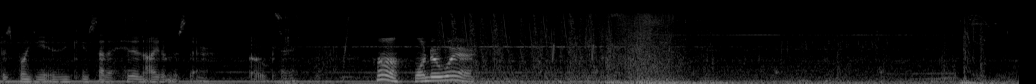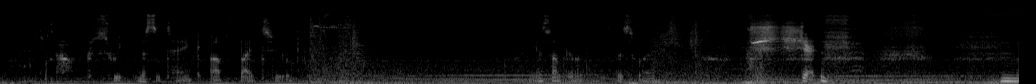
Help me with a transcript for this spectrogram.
Map is blinking, it indicates that a hidden item is there. Okay. Huh, wonder where. Oh, sweet. Missile tank up by two. I guess I'm going this way. Shit.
